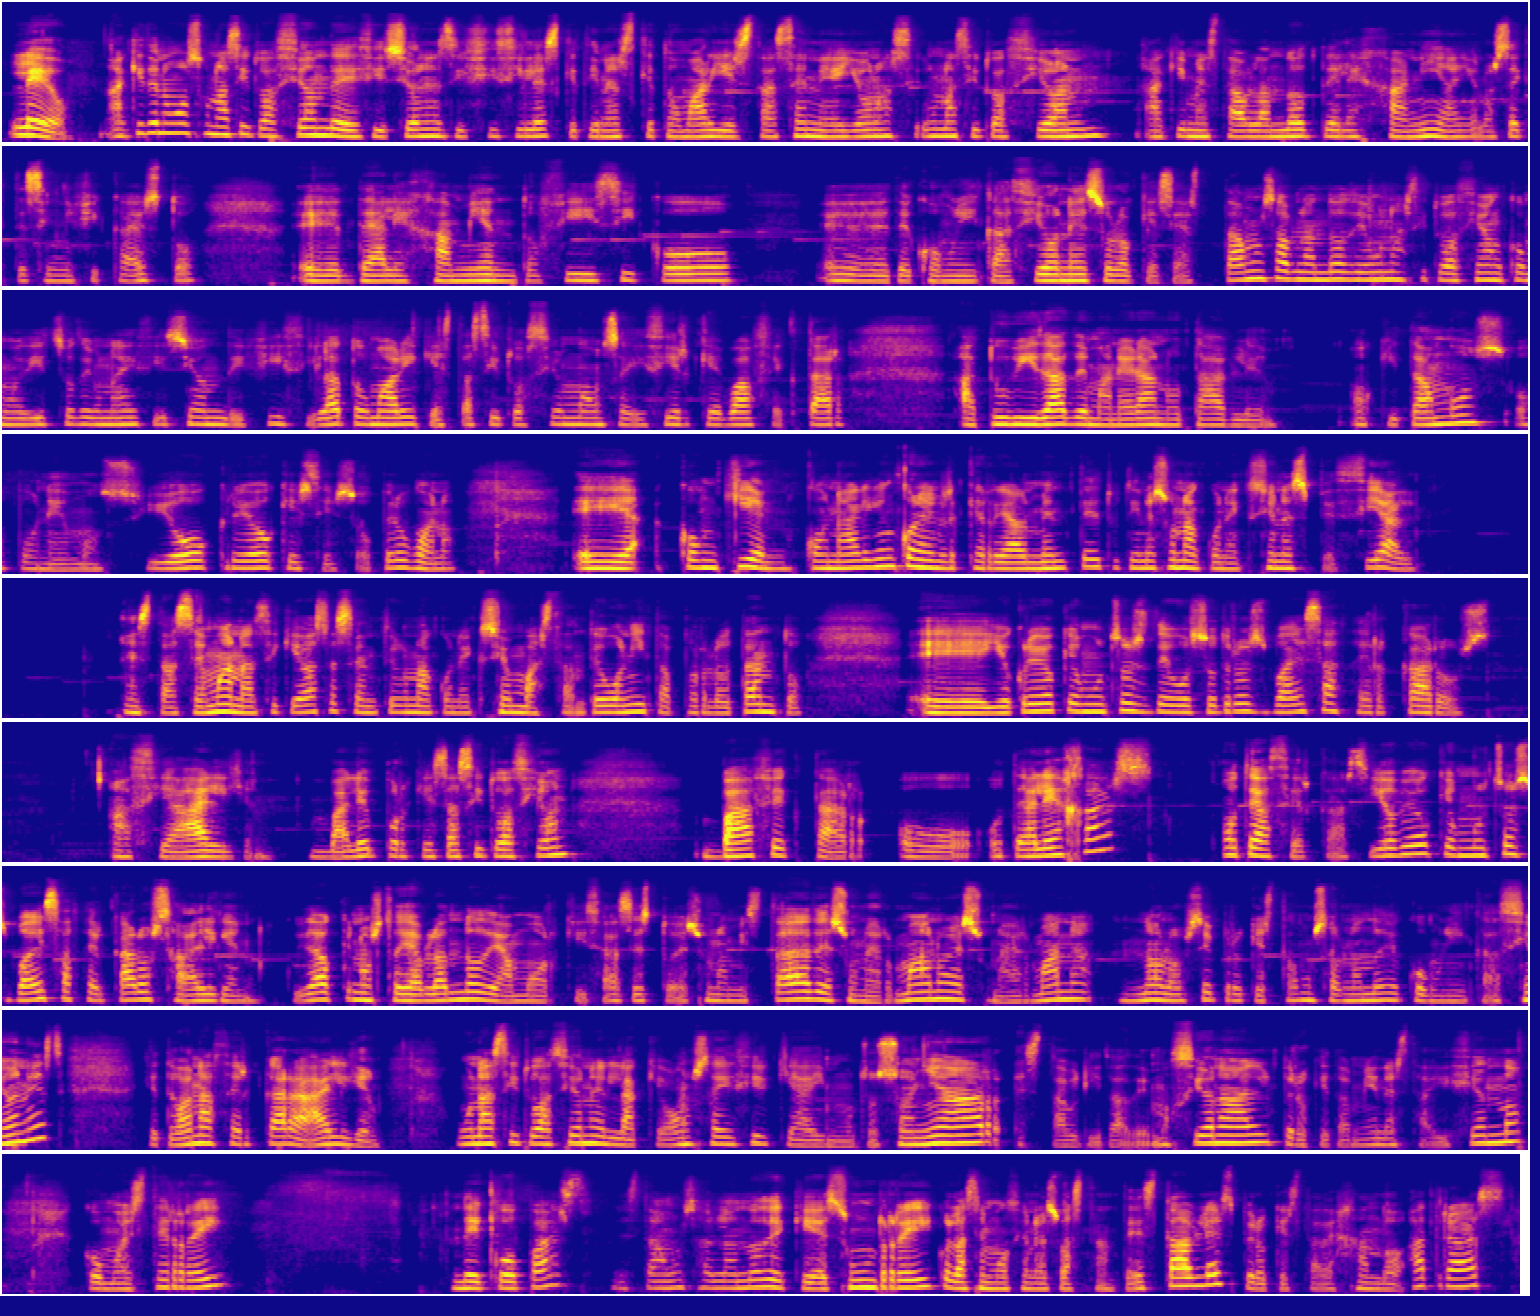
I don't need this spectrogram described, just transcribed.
Leo, aquí tenemos una situación de decisiones difíciles que tienes que tomar y estás en ello, una, situación, aquí me está hablando de lejanía, yo no sé qué significa esto, eh, de alejamiento físico, de comunicaciones o lo que sea. Estamos hablando de una situación, como he dicho, de una decisión difícil a tomar y que esta situación, vamos a decir, que va a afectar a tu vida de manera notable o quitamos o ponemos. Yo creo que es eso. Pero bueno, eh, ¿con quién? Con alguien con el que realmente tú tienes una conexión especial esta semana, así que vas a sentir una conexión bastante bonita. Por lo tanto, eh, yo creo que muchos de vosotros vais a acercaros hacia alguien, ¿vale? Porque esa situación va a afectar o, o te alejas o te acercas. Yo veo que muchos vais a acercaros a alguien. Cuidado que no estoy hablando de amor. Quizás esto es una amistad, es un hermano, es una hermana, no lo sé, pero que estamos hablando de comunicaciones que te van a acercar a alguien. Una situación en la que vamos a decir que hay mucho soñar, estabilidad emocional, pero que también está diciendo como este rey de copas, estamos hablando de que es un rey con las emociones bastante estables, pero que está dejando atrás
